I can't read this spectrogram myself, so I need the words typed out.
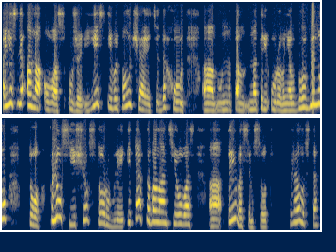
А если она у вас уже есть, и вы получаете доход а, там на 3 уровня в глубину, то плюс еще 100 рублей. И так на балансе у вас а, 3 800. Пожалуйста.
